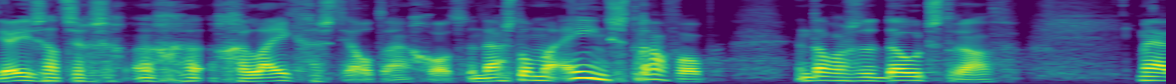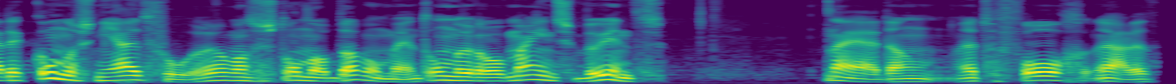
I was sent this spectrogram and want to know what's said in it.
Jezus had zich gelijkgesteld aan God. En daar stond maar één straf op. En dat was de doodstraf. Maar ja, dat konden ze niet uitvoeren, want ze stonden op dat moment onder Romeins bewind. Nou ja, dan het vervolg. Ja, dat,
